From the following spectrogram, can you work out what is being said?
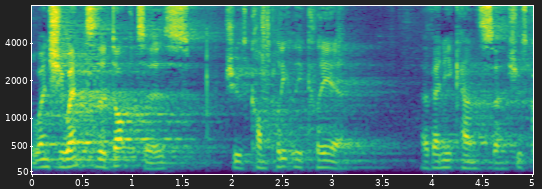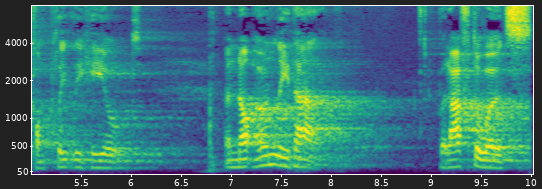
But when she went to the doctors, she was completely clear of any cancer. She was completely healed. And not only that, but afterwards,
